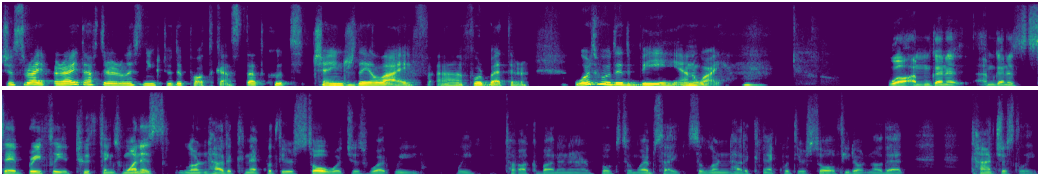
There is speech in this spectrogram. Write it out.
just right right after listening to the podcast that could change their life uh, for better, what would it be and why? Well, I'm gonna I'm gonna say briefly two things. One is learn how to connect with your soul, which is what we we talk about in our books and website. So learn how to connect with your soul. If you don't know that, consciously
